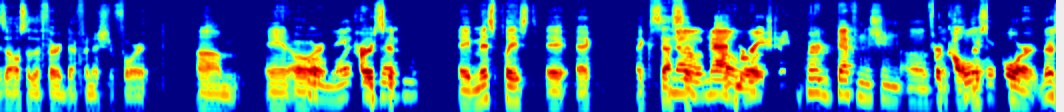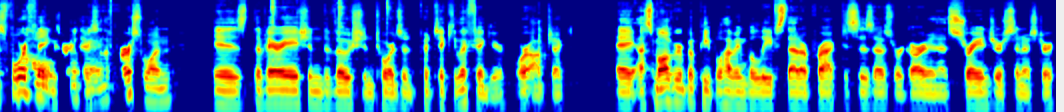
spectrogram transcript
is also the third definition for it. Um and or a person a misplaced a, a, excessive No, no, admiration for definition of for cult. There's four. There's four cult, things right there. So the first one is the variation devotion towards a particular figure or object. A, a small group of people having beliefs that are practices as regarded as strange or sinister.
